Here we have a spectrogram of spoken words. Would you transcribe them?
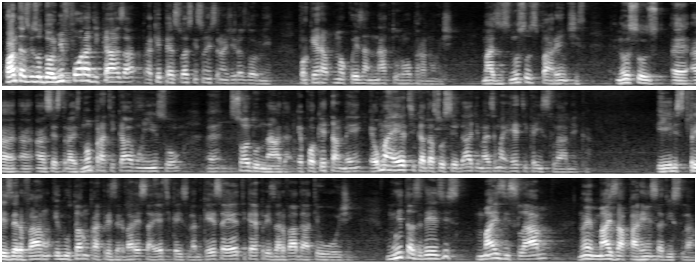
Quantas vezes eu dormi fora de casa para que pessoas que são estrangeiras dormir? Porque era uma coisa natural para nós. Mas os nossos parentes, nossos é, ancestrais não praticavam isso é, só do nada. É porque também é uma ética da sociedade, mas é uma ética islâmica. E eles preservaram e lutaram para preservar essa ética islâmica. E essa ética é preservada até hoje. Muitas vezes, mais Islã não é mais aparência de Islã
